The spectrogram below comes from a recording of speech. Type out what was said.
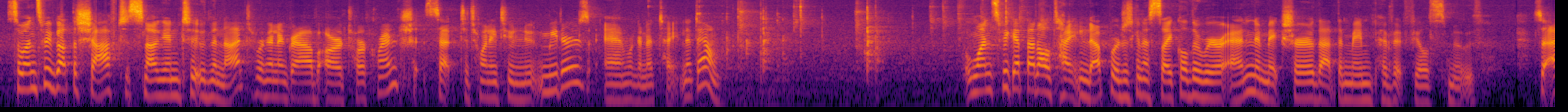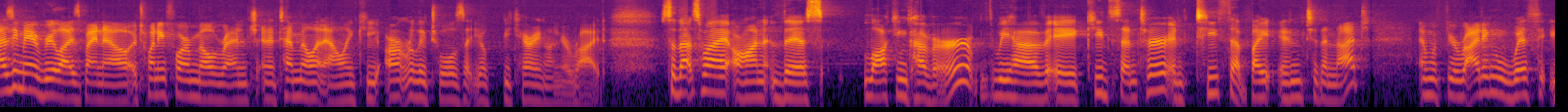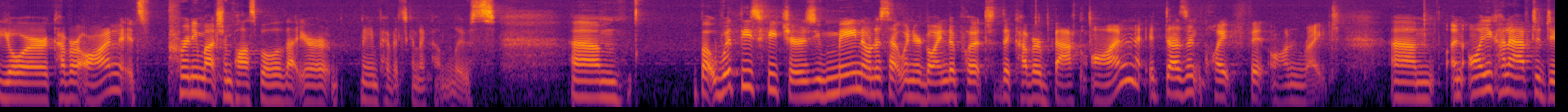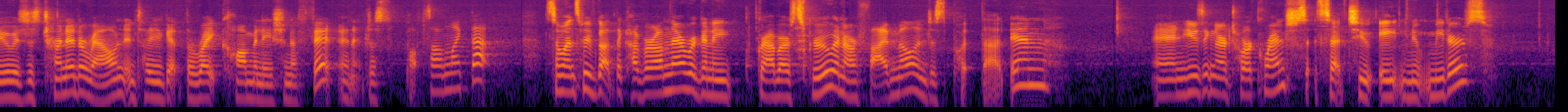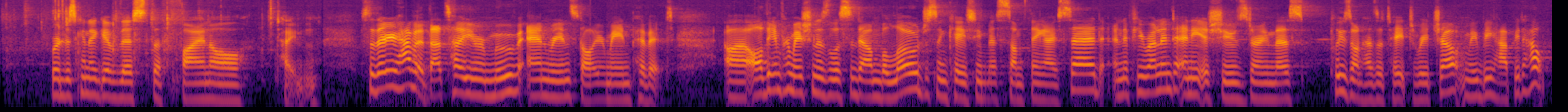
So once we've got the shaft snug into the nut, we're gonna grab our torque wrench set to 22 newton meters, and we're gonna tighten it down. Once we get that all tightened up, we're just gonna cycle the rear end and make sure that the main pivot feels smooth. So as you may have realized by now, a 24 mil wrench and a 10 mil Allen key aren't really tools that you'll be carrying on your ride. So that's why on this locking cover, we have a keyed center and teeth that bite into the nut. And if you're riding with your cover on, it's pretty much impossible that your main pivot's gonna come loose. Um, but with these features, you may notice that when you're going to put the cover back on, it doesn't quite fit on right. Um, and all you kind of have to do is just turn it around until you get the right combination of fit and it just pops on like that. So once we've got the cover on there, we're gonna grab our screw and our five mil and just put that in. And using our torque wrench set to eight newton meters, we're just gonna give this the final tighten. So there you have it. That's how you remove and reinstall your main pivot. Uh, all the information is listed down below just in case you missed something I said. And if you run into any issues during this, please don't hesitate to reach out and we'd be happy to help.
